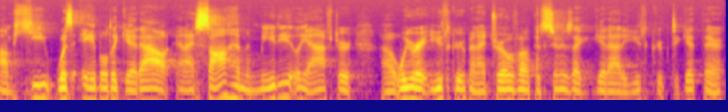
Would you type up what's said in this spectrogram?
Um, he was able to get out, and I saw him immediately after uh, we were at youth group, and I drove up as soon as I could get out of youth group to get there,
